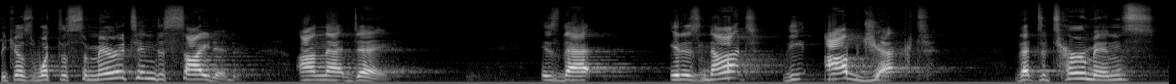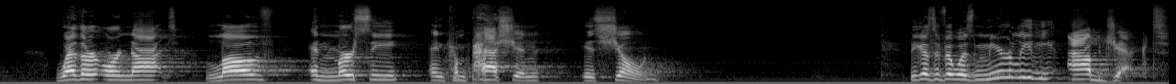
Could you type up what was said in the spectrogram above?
Because what the Samaritan decided on that day is that it is not the object that determines whether or not love and mercy and compassion is shown. Because if it was merely the object,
